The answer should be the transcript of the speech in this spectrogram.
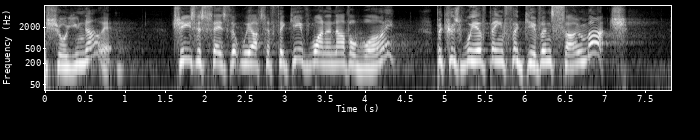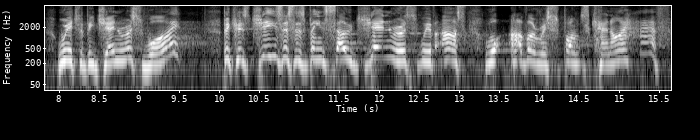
sure you know it. Jesus says that we are to forgive one another. Why? Because we have been forgiven so much. We're to be generous. Why? Because Jesus has been so generous with us. What other response can I have?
